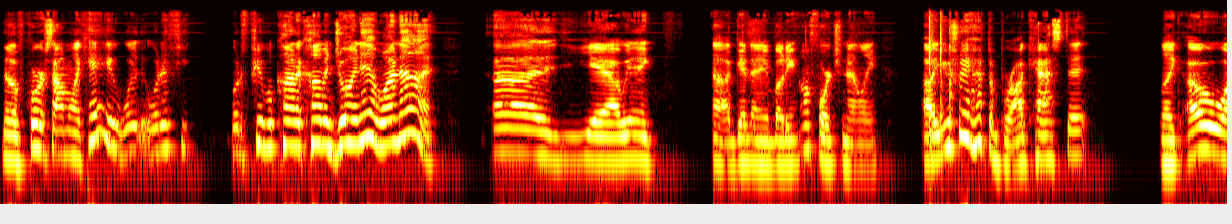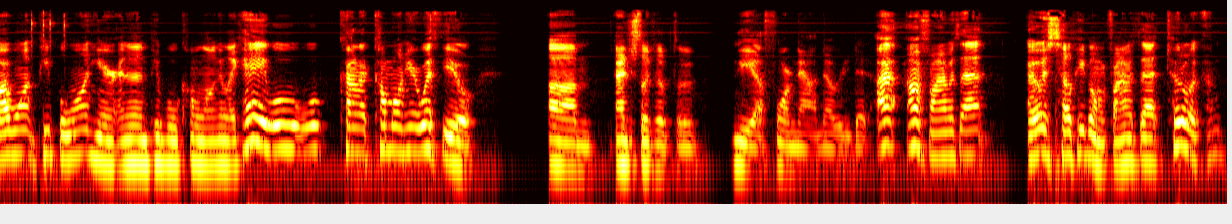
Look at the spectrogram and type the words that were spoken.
Now, of course, I'm like, hey, what what if you what if people kind of come and join in? Why not? Uh, yeah, we didn't uh, get anybody, unfortunately. Uh, usually I have to broadcast it. Like, oh, I want people on here, and then people will come along and like, hey, we'll we'll kind of come on here with you. Um, I just looked up the the uh, form now. Nobody did. I I'm fine with that. I always tell people I'm fine with that. Totally, I'm,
